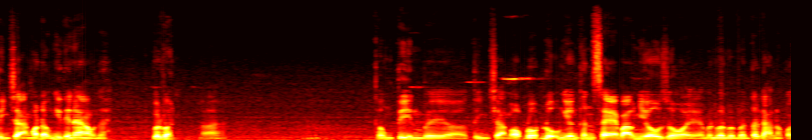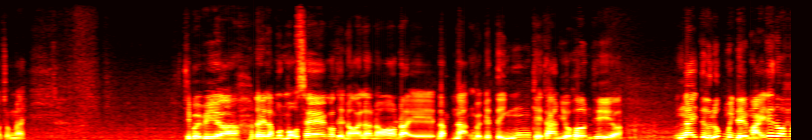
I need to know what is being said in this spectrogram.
tình trạng hoạt động như thế nào này vân vân. Đấy thông tin về ờ, tình trạng off-road độ nghiêng thân xe bao nhiêu rồi vân vân vân vân tất cả nó có trong này. Thì bởi vì ờ, đây là một mẫu xe có thể nói là nó đậy đặt nặng về cái tính thể thao nhiều hơn thì ờ, ngay từ lúc mình đề máy lên thôi.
